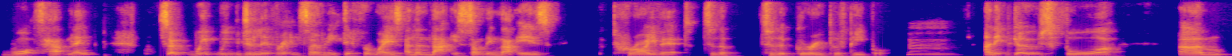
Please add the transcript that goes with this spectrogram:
what's happening. So we we deliver it in so many different ways, and then that is something that is private to the to the group of people, Mm. and it goes for um,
